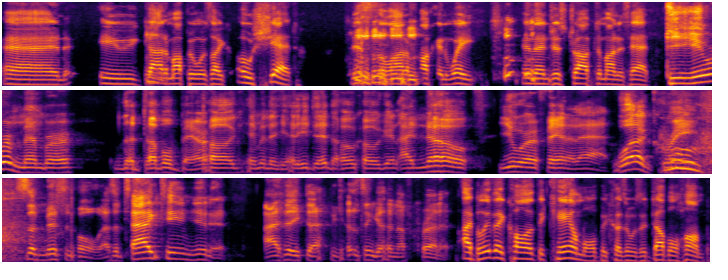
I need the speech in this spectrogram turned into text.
and he got him up and was like, "Oh shit, this is a lot of fucking weight," and then just dropped him on his head. Do you remember the double bear hug him and the Yeti did to Hulk Hogan? I know you were a fan of that. What a great submission hold as a tag team unit. I think that doesn't get enough credit. I believe they call it the camel because it was a double hump.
